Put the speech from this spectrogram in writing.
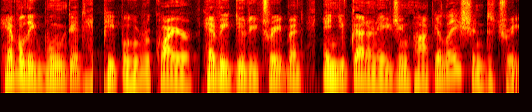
heavily wounded people who require heavy duty treatment, and you've got an aging population to treat.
